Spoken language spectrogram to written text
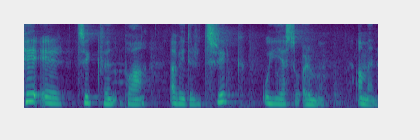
det er tryggven på at vi er trygg og Jesu ørmån. Amen.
